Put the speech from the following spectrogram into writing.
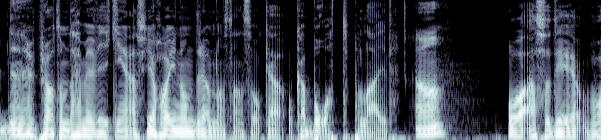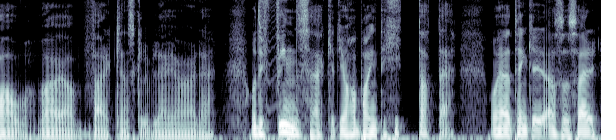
när du pratar om det här med vikingar, alltså jag har ju någon dröm någonstans att åka, åka båt på live. ja, Och alltså det, wow, vad jag verkligen skulle vilja göra det. Och det finns säkert, jag har bara inte hittat det. Och jag tänker, alltså så här,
